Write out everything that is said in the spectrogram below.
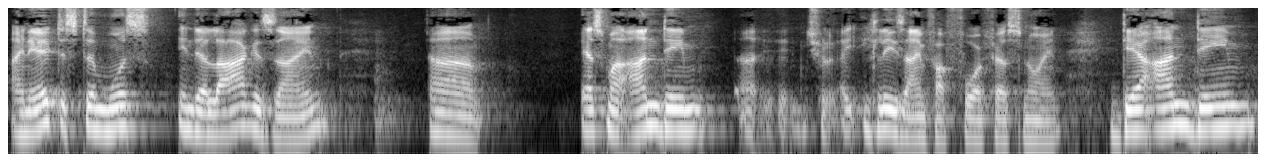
Ein Ältester muss in der Lage sein, äh, erstmal an dem, äh, ich lese einfach vor, Vers 9, der an dem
